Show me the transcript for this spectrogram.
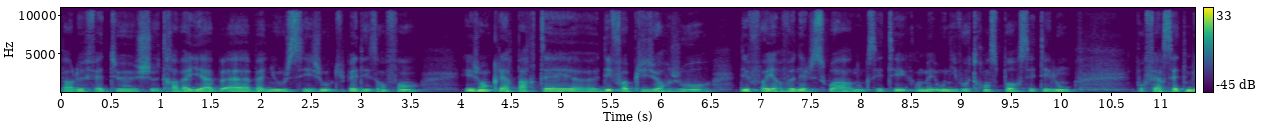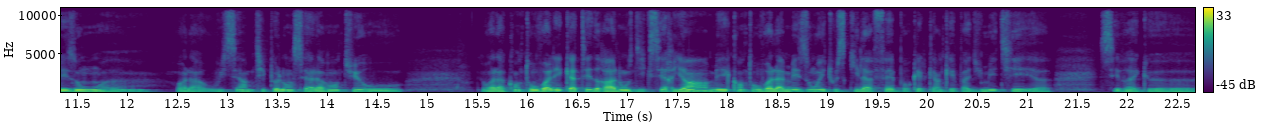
par le fait que je travaillais à, à Banyuls et je m'occupais des enfants. Et Jean-Claire partait euh, des fois plusieurs jours, des fois il revenait le soir, donc c'était au niveau transport, c'était long pour faire cette maison, euh, voilà, où il s'est un petit peu lancé à l'aventure. Où, voilà, quand on voit les cathédrales, on se dit que c'est rien, mais quand on voit la maison et tout ce qu'il a fait pour quelqu'un qui n'est pas du métier, c'est vrai que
